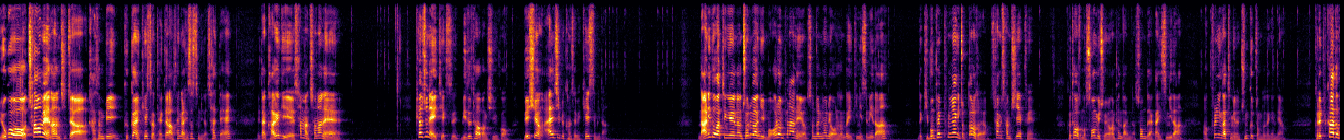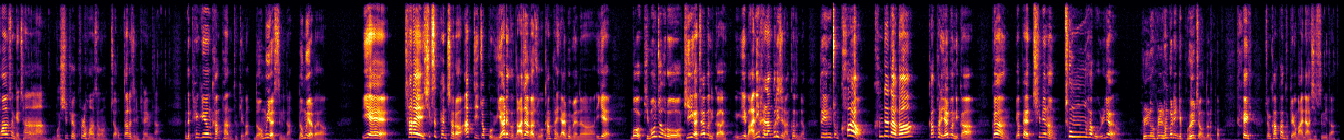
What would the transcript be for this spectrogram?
요거 처음에 나는 진짜 가성비 극강의 케이스가 될 거라고 생각을 했었습니다 살 때. 일단 가격이 31,000원에 표준 ATX middle tower 방식이고 mesh형 RGB 컨셉의 케이스입니다. 난이도 같은 경우에는 조립하기 뭐 어려운 편 아니에요. 선정리 hole이 어느 정도 있긴 있습니다 근데 기본 팬 풍량이 좀 떨어져요. 33CFM 그렇다고 해서 뭐 소음이 조용한 편도 아닙니다. 소음도 약간 있습니다. 어, cooling 같은 경우는 중급 정도 되겠네요. 그래픽카드 호환성 괜찮으나 뭐 CPU 쿨러 호환성은 조금 떨어지는 편입니다. 근데 평균 강판 두께가 너무 얇습니다. 너무 얇아요. 이게 차라리 식스펜처럼 앞뒤 좁고 위아래도 낮아가지고 강판이 얇으면은 이게 뭐 기본적으로 길이가 짧으니까 이게 많이 할랑거리지는 않거든요. 근데 얘는 좀 커요. 큰데다가 강판이 얇으니까 그냥 옆에 치면은 퉁 하고 울려요. 헐렁헐렁거리는 게 보일 정도로. 좀 간판 두께가 많이 아쉽습니다.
